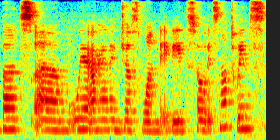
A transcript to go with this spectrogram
but um, we are having just one baby, so it's not twins.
